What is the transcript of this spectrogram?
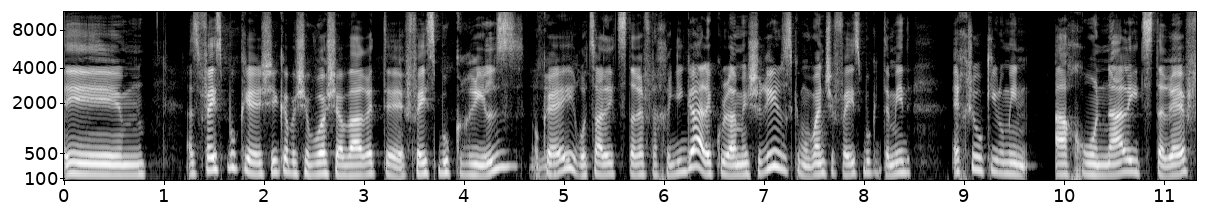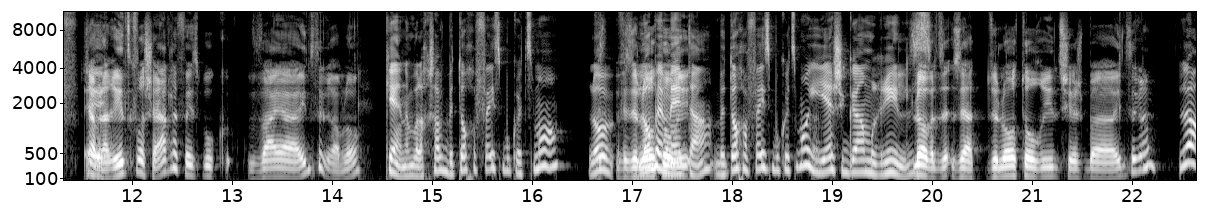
אה, אז פייסבוק אה, השיקה בשבוע שעבר את אה, פייסבוק reels, אוקיי? היא רוצה להצטרף לחגיגה, לכולם יש reels, כמובן שפייסבוק תמיד איכשהו כאילו מין האחרונה להצטרף. עכשיו, אה, ל reels כבר שייך לפייסבוק via אינסטגרם, לא? כן, אבל עכשיו בתוך הפייסבוק עצמו, לא, וזה לא לא במטה, בתוך הפייסבוק עצמו יש גם reels. לא, אבל זה- זה זה לא אותו reels שיש באינסטגרם? לא,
